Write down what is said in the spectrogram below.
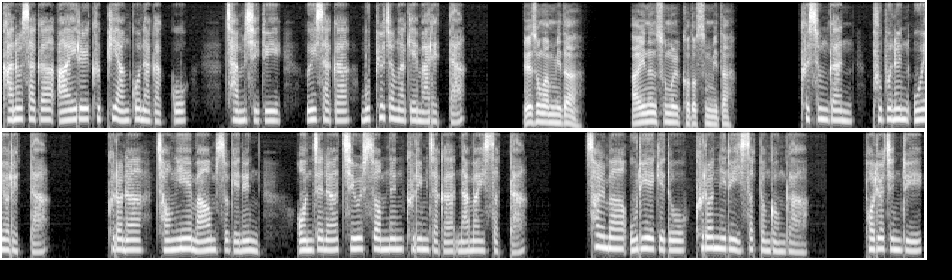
간호사가 아이를 급히 안고 나갔고 잠시 뒤 의사가 무표정하게 말했다. 죄송합니다. 아이는 숨을 거뒀습니다. 그 순간 부부는 오열했다. 그러나 정희의 마음 속에는 언제나 지울 수 없는 그림자가 남아 있었다. 설마 우리에게도 그런 일이 있었던 건가? 버려진 뒤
